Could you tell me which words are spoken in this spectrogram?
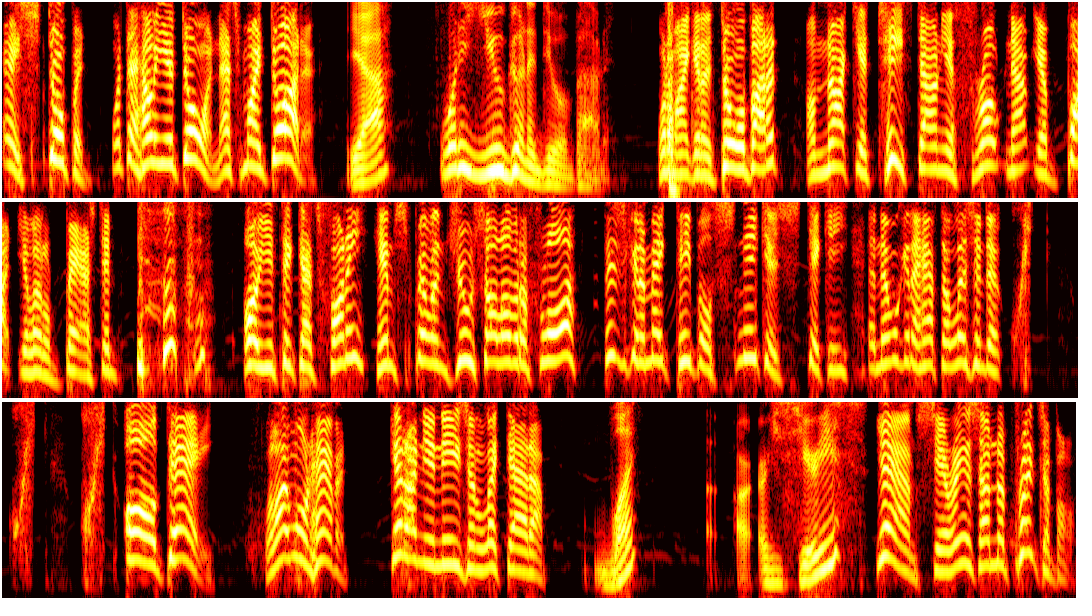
Hey, stupid. What the hell are you doing? That's my daughter. Yeah? What are you gonna do about it? What am I gonna do about it? I'll knock your teeth down your throat and out your butt, you little bastard. oh, you think that's funny? Him spilling juice all over the floor? This is gonna make people's sneakers sticky, and then we're gonna have to listen to all day. Well, I won't have it. Get on your knees and lick that up. What? Are, are you serious? Yeah, I'm serious. I'm the principal.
